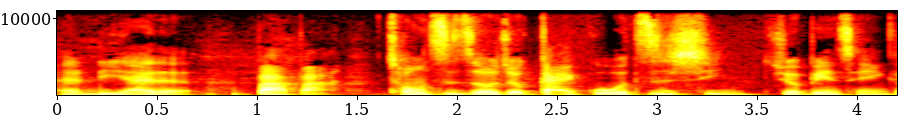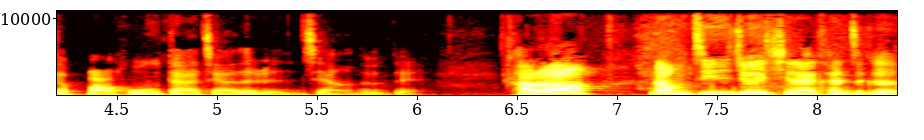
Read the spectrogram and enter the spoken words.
很厉害的爸爸，从此之后就改过自新，就变成一个保护大家的人，这样对不对？好了，那我们今天就一起来看这个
